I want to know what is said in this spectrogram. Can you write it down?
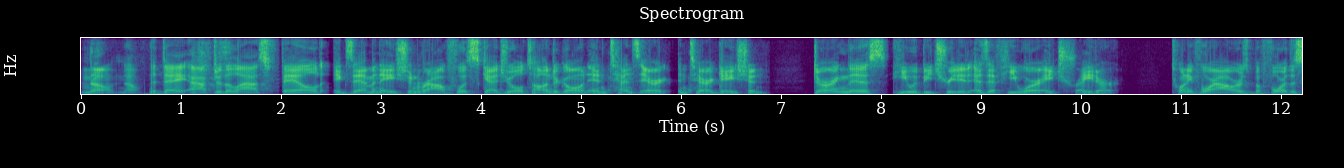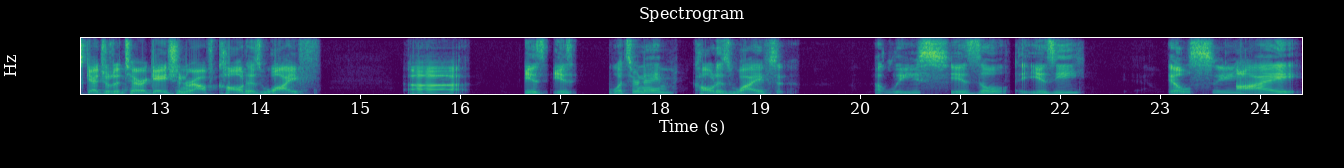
No, no. The day after the last failed examination, Ralph was scheduled to undergo an intense er- interrogation. During this, he would be treated as if he were a traitor. 24 hours before the scheduled interrogation, Ralph called his wife. Uh, is is what's her name? Called his wife Elise, Izzle Izzy. Ilse? I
